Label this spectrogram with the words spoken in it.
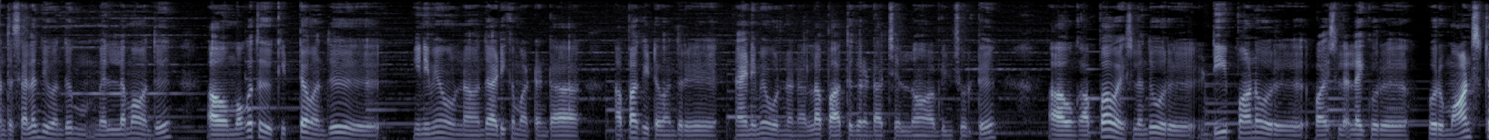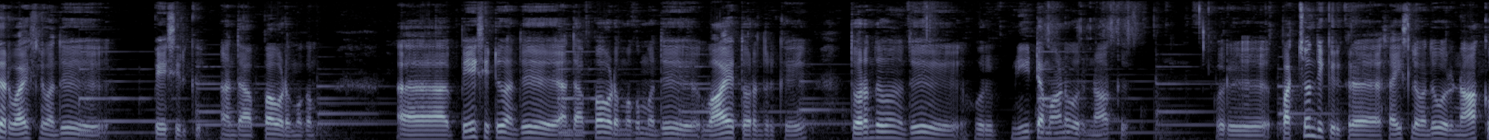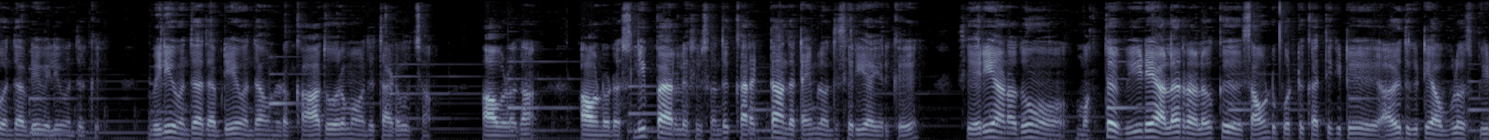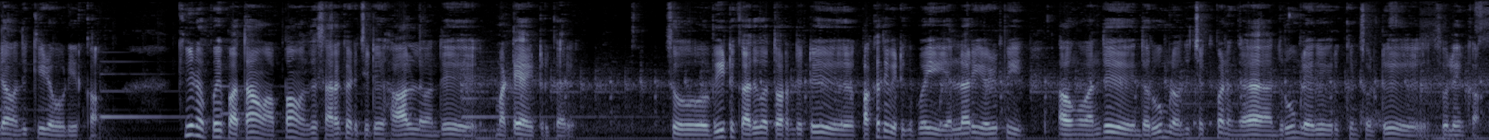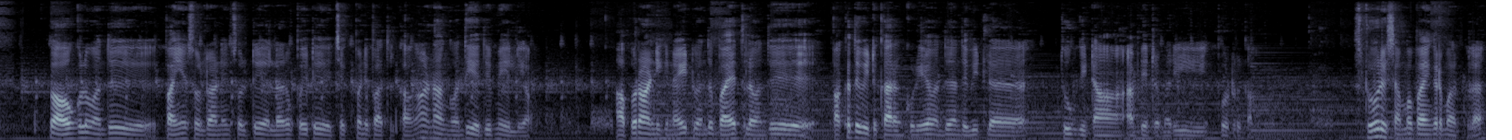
அந்த சிலந்தி வந்து மெல்லமாக வந்து அவன் முகத்துக்கு கிட்ட வந்து இனிமேல் உன்னை வந்து அடிக்க மாட்டேன்டா. அப்பா கிட்ட வந்துரு. நான் இனிமேல் உன்னை நல்லா பார்த்துக்கிறேன்டா செல்லம் அப்படின்னு சொல்லிட்டு அவங்க அப்பா வாய்ஸ்லேருந்து ஒரு டீப்பான ஒரு வாய்ஸில் லைக் ஒரு ஒரு மான்ஸ்டர் வாய்ஸில் வந்து பேசியிருக்கு அந்த அப்பாவோட முகம். பேசிட்டு வந்து அந்த அப்பாவோட முகம் வந்து வாயை திறந்துருக்கு. திறந்தும் வந்து ஒரு நீட்டமான ஒரு நாக்கு. ஒரு பச்சொந்திக்கு இருக்கிற சைஸில் வந்து ஒரு நாக்கு வந்து அப்படியே வெளியே வந்திருக்கு. வெளியே வந்து அது அப்படியே வந்து அவனோட காதோரமாக வந்து தடவுச்சான். அவ்வளோதான் அவனோட ஸ்லீப் பேரலிசிஸ் வந்து கரெக்டாக அந்த டைமில் வந்து சரியாயிருக்கு. சரியானதும் மொத்த வீடே அலற அளவுக்கு சவுண்டு போட்டு கத்திக்கிட்டு அழுதுகிட்டே அவ்வளோ ஸ்பீடாக வந்து கீழே ஓடியிருக்கான். கீழே போய் பார்த்தா அவன் அப்பா வந்து சரக்கு அடிச்சிட்டு ஹாலில் வந்து மட்டையாயிட்டு இருக்காரு. ஸோ வீட்டுக்கு கதவை திறந்துட்டு பக்கத்து வீட்டுக்கு போய் எல்லாரையும் எழுப்பி அவங்க வந்து இந்த ரூமில் வந்து செக் பண்ணுங்கள் அந்த ரூமில் எதுவும் இருக்குதுன்னு சொல்லிட்டு சொல்லியிருக்கான். ஸோ அவங்களும் வந்து பையன் சொல்கிறானேன்னு சொல்லிட்டு எல்லோரும் போயிட்டு செக் பண்ணி பார்த்துருக்காங்க. ஆனால் அங்கே வந்து எதுவுமே இல்லையா? அப்புறம் அன்றைக்கி நைட் வந்து பயத்தில் வந்து பக்கத்து வீட்டுக்காரங்க கூடயே வந்து அந்த வீட்டில் தூங்கிட்டான் அப்படின்ற மாதிரி போட்டிருக்கான். ஸ்டோரி செம்ம பயங்கரமாக இருக்குல்ல?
